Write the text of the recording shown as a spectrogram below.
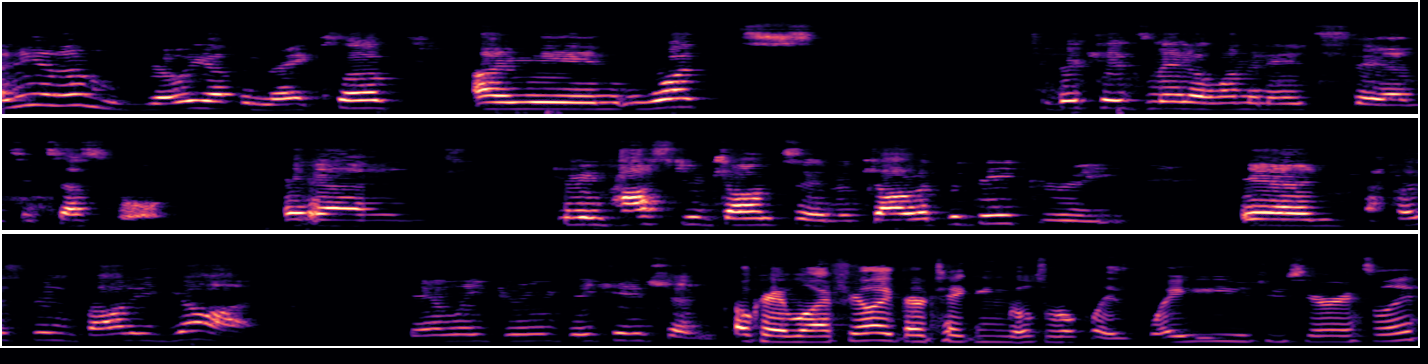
any of them really at the nightclub? I mean, what's the kids made a lemonade stand successful, and giving Pastor Johnson a job at the bakery, and husband bought a yacht. Family dream vacation. Okay, well, I feel like they're taking those role plays way too seriously.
